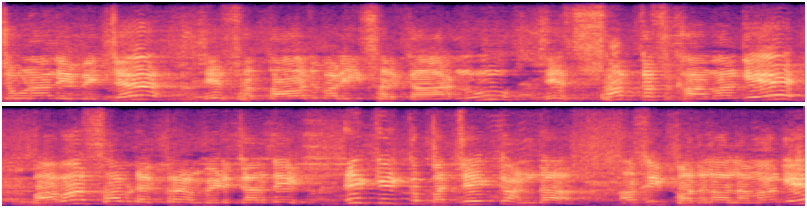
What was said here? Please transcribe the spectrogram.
ਚੋਣਾਂ ਦੇ ਵਿੱਚ ਇਹ ਸਤੌਜ ਵਾਲੀ ਸਰਕਾਰ ਨੂੰ ਇਹ ਸਬਕ ਸਿਖਾਵਾਂਗੇ। ਬਾਬਾ ਸਾਹਿਬ ਡਾਕਟਰ ਅੰਬੇਡਕਰ ਦੇ ਇੱਕ ਇੱਕ ਬੱਚੇ ਘਣ ਦਾ ਅਸੀਂ ਬਦਲਾ ਲਵਾਂਗੇ।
